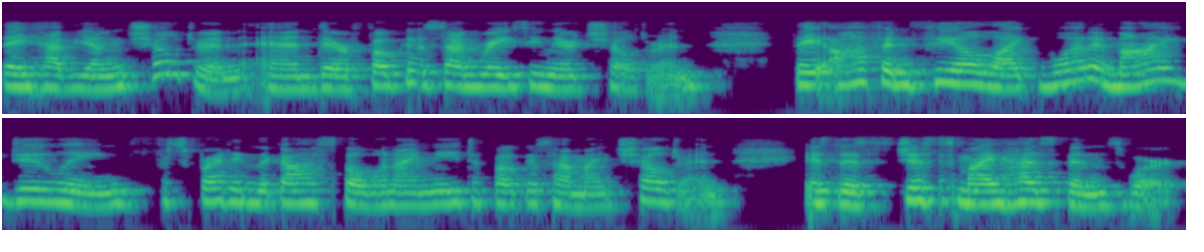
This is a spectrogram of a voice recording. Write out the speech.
they have young children and they're focused on raising their children. They often feel like, what am I doing for spreading the gospel when I need to focus on my children? Is this just my husband's work?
